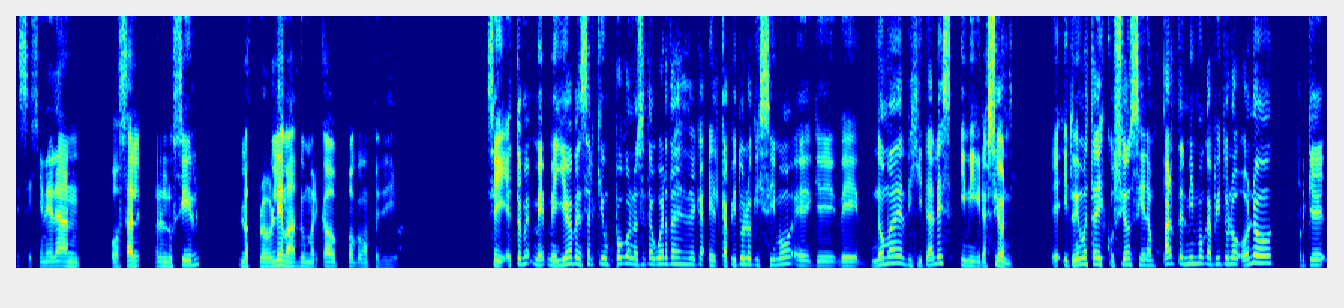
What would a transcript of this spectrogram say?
se generan o salen a relucir los problemas de un mercado poco competitivo. Sí, esto me, lleva a pensar que un poco, no sé si te acuerdas del capítulo que hicimos eh, que de nómades digitales y migración. Eh, y tuvimos esta discusión si eran parte del mismo capítulo o no, porque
